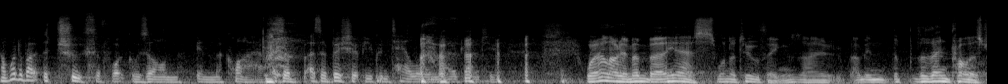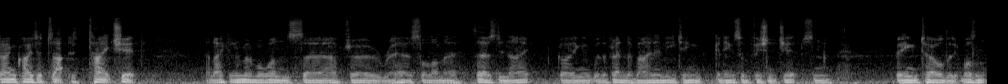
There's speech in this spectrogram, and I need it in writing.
And what about the truth of what goes on in the choir? As a, as a bishop, you can tell all now, can't you? Well, I remember, yes, one or two things. I, I mean, the, the then provost ran quite a tight ship. And I can remember once uh, after a rehearsal on a Thursday night, going with a friend of mine and eating, getting some fish and chips and being told that it wasn't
